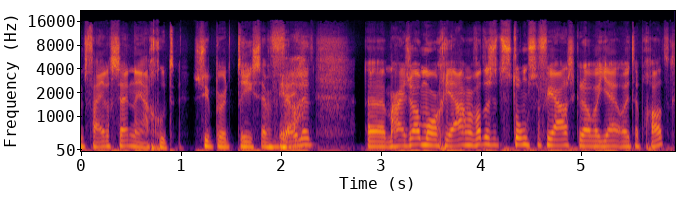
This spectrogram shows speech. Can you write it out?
veilig zijn. Nou ja, goed. Super triest en vervelend. Eh, maar hij zou morgen jagen. Maar wat is het stomste verjaardagscadeau wat jij ooit hebt gehad?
